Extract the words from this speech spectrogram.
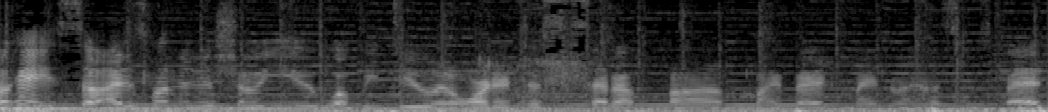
Okay, so I just wanted to show you what we do in order just to set up um, my bed, my, my husband's bed.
